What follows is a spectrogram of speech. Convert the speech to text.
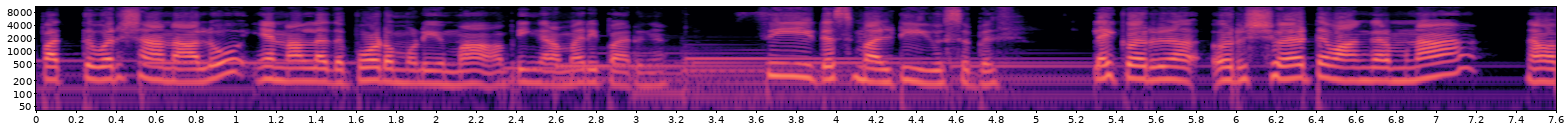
பத்து வருஷம் ஆனாலும் என்னால் அதை போட முடியுமா அப்படிங்கிற மாதிரி பாருங்கள் see it is multi usable like ஒரு ஒரு ஷர்ட்டை வாங்குறோம்னா நம்ம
